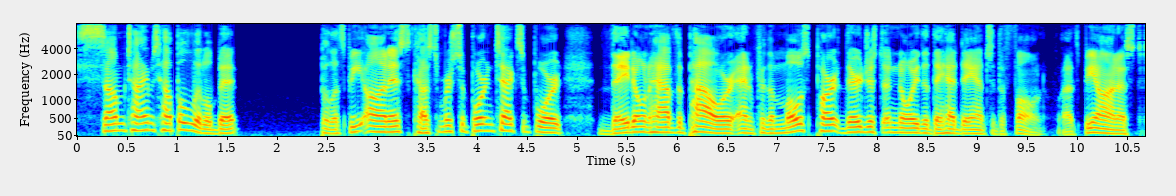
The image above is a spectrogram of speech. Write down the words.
sometimes help a little bit. But let's be honest, customer support and tech support, they don't have the power. And for the most part, they're just annoyed that they had to answer the phone. Let's be honest.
